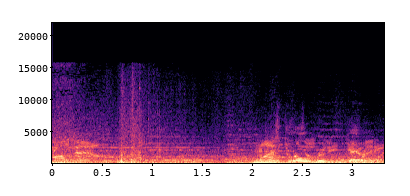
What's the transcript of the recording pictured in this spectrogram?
Roll down. Blast doors opening. Get ready.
